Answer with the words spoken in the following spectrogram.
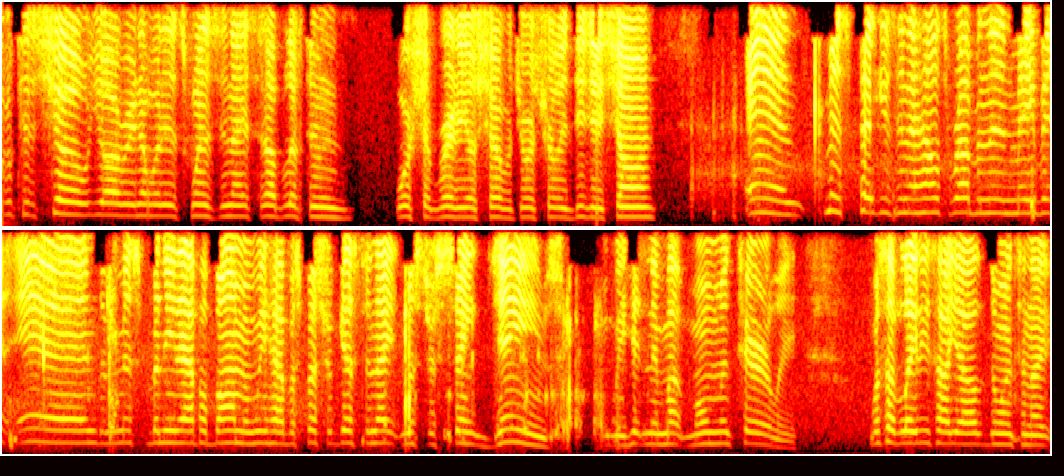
Welcome to the show. You already know what it is. Wednesday night's uplifting worship radio show with yours truly, DJ Sean. And Miss Peggy's in the house, Robin Lynn Maven, and Miss Benita Applebaum. And we have a special guest tonight, Mr. St. James. We'll be hitting him up momentarily. What's up, ladies? How y'all doing tonight?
